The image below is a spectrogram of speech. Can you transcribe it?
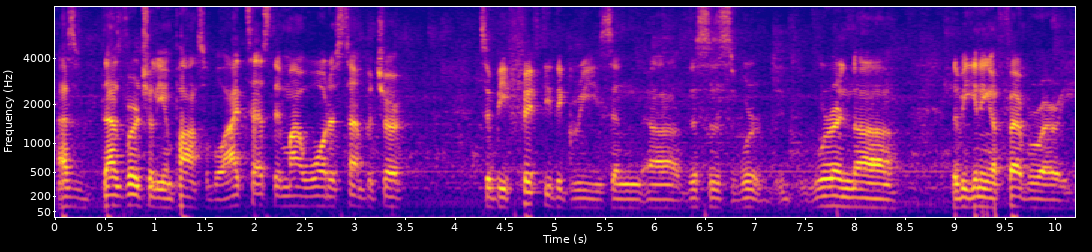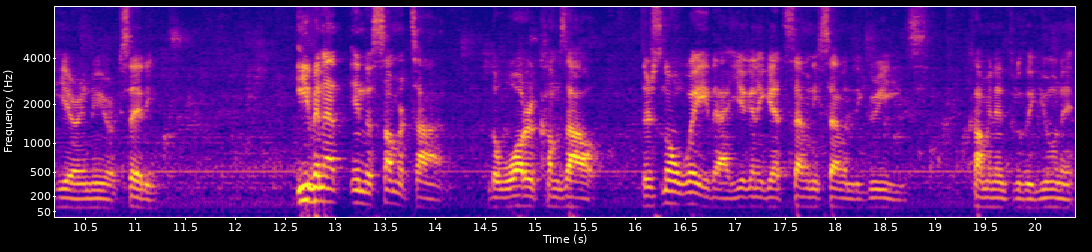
that's that's virtually impossible. I tested my water's temperature to be 50 degrees, and uh, this is we're we're in uh, the beginning of February here in New York City. Even at in the summertime, the water comes out. There's no way that you're gonna get 77 degrees coming in through the unit.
